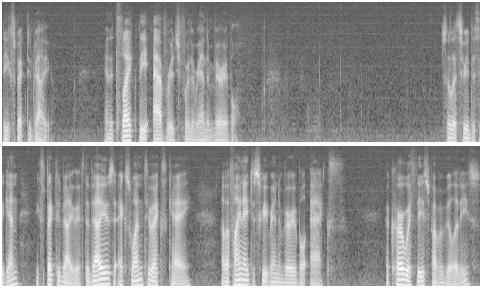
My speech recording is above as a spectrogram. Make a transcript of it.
the expected value. And it's like the average for the random variable. So let's read this again expected value. If the values x1 through xk of a finite discrete random variable x occur with these probabilities,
